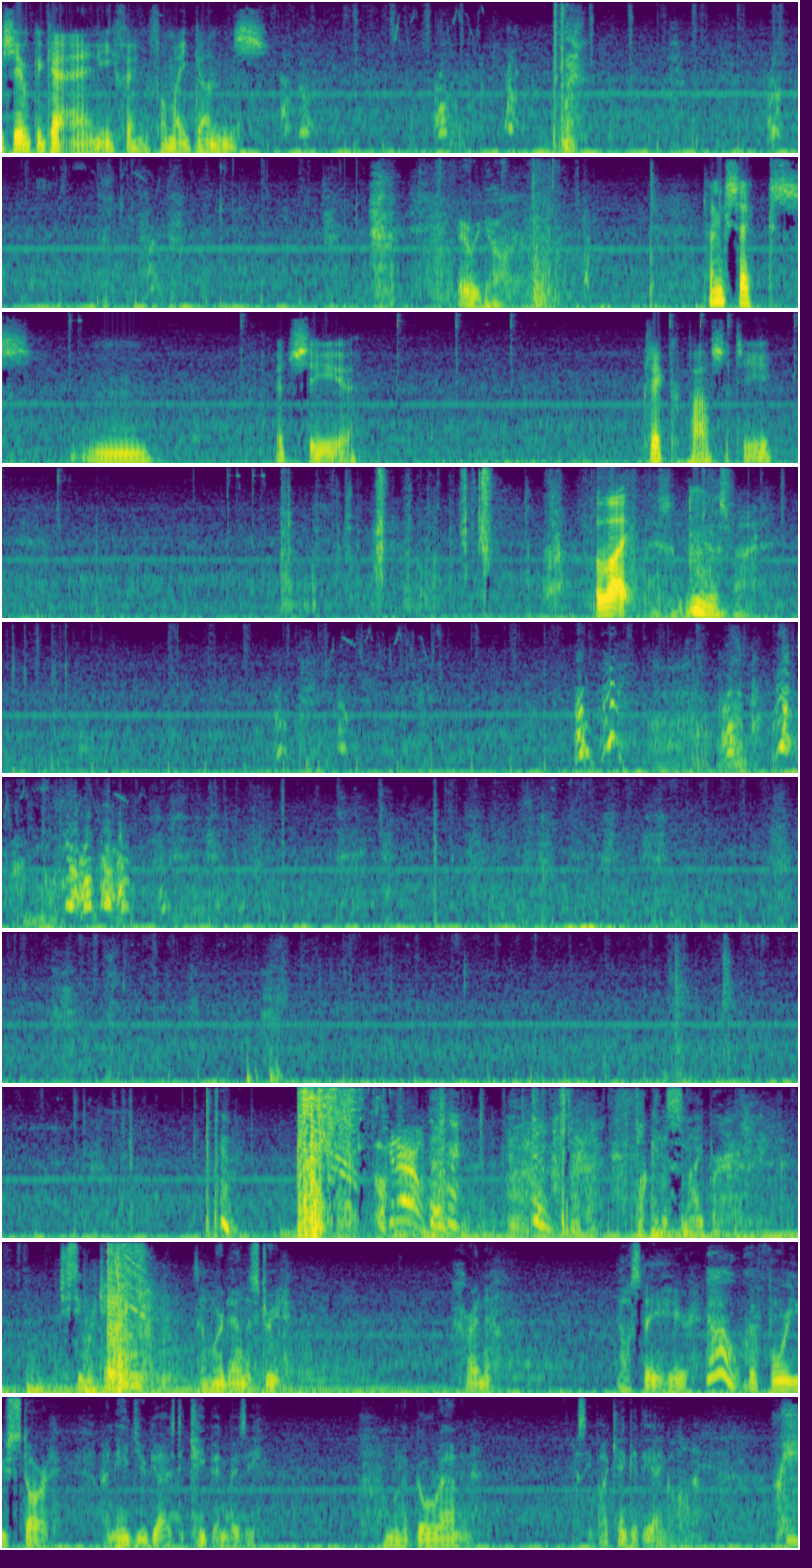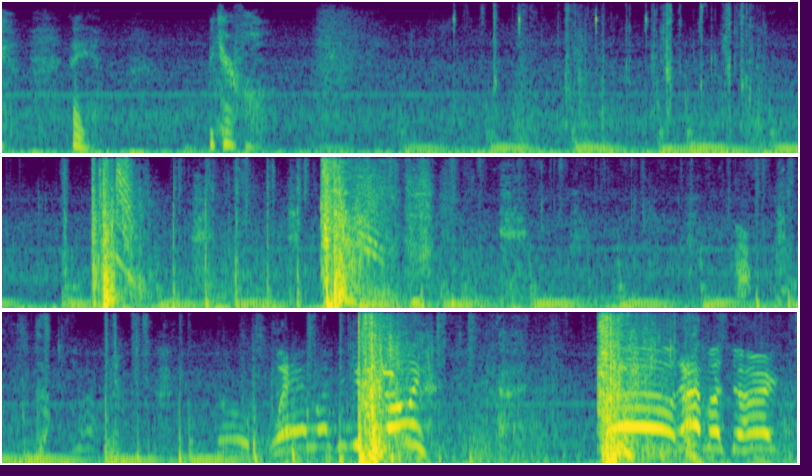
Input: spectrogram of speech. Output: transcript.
Alright, see if we could get anything for my guns. Here we go. 26. Mm, let's see. Clip capacity. Right. This'll do just fine. Fucking sniper. Did you see where Kate went? Somewhere down the street. All right now. Y'all stay here. No. Before you start, I need you guys to keep him busy. I'm gonna go around and see if I can't get the angle on him. Okay. Hey. Be careful. Must have hurt.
